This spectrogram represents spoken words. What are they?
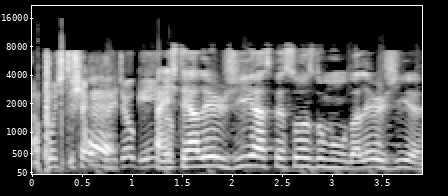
a ponto de tu chegar É. perto de alguém. A não. gente tem alergia às pessoas do mundo, alergia.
